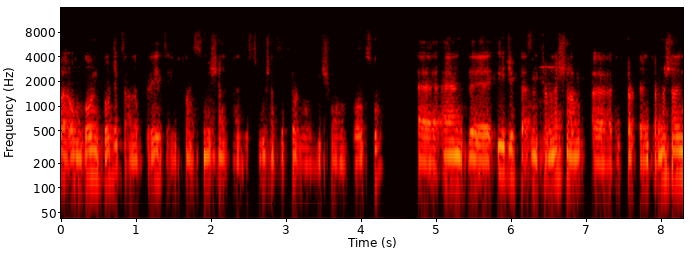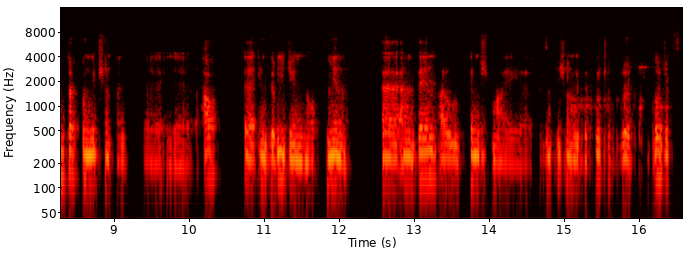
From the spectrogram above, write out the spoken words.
ongoing projects and upgrades in transmission and distribution sector will be shown also. Uh, and uh, Egypt as international uh, inter international interconnection and hub in the region of MENA. and then I will finish my presentation with the future projects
